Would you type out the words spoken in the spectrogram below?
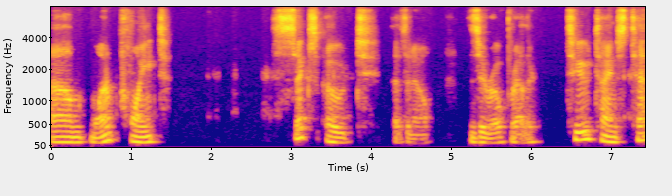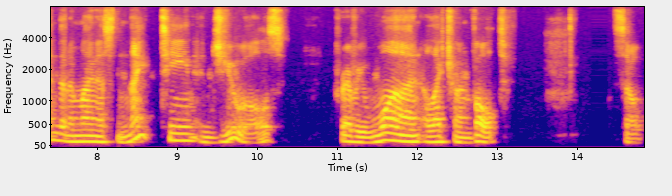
Um, 1.602, that's an L, zero rather, 2 times 10 to the minus 19 joules for every one electron volt. So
